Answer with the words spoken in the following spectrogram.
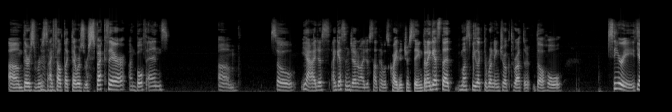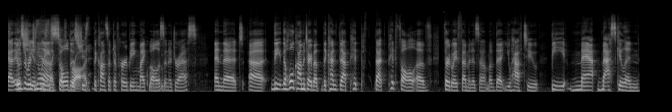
Um, there's res- I felt like there was respect there on both ends. Um, so yeah, I just I guess in general, I just thought that was quite interesting. But I guess that must be like the running joke throughout the the whole series. Yeah, it was she is originally like, sold as she's the concept of her being Mike Wallace in a dress, and that uh, the the whole commentary about the kind of that pit that pitfall of third wave feminism of that you have to be ma- masculine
